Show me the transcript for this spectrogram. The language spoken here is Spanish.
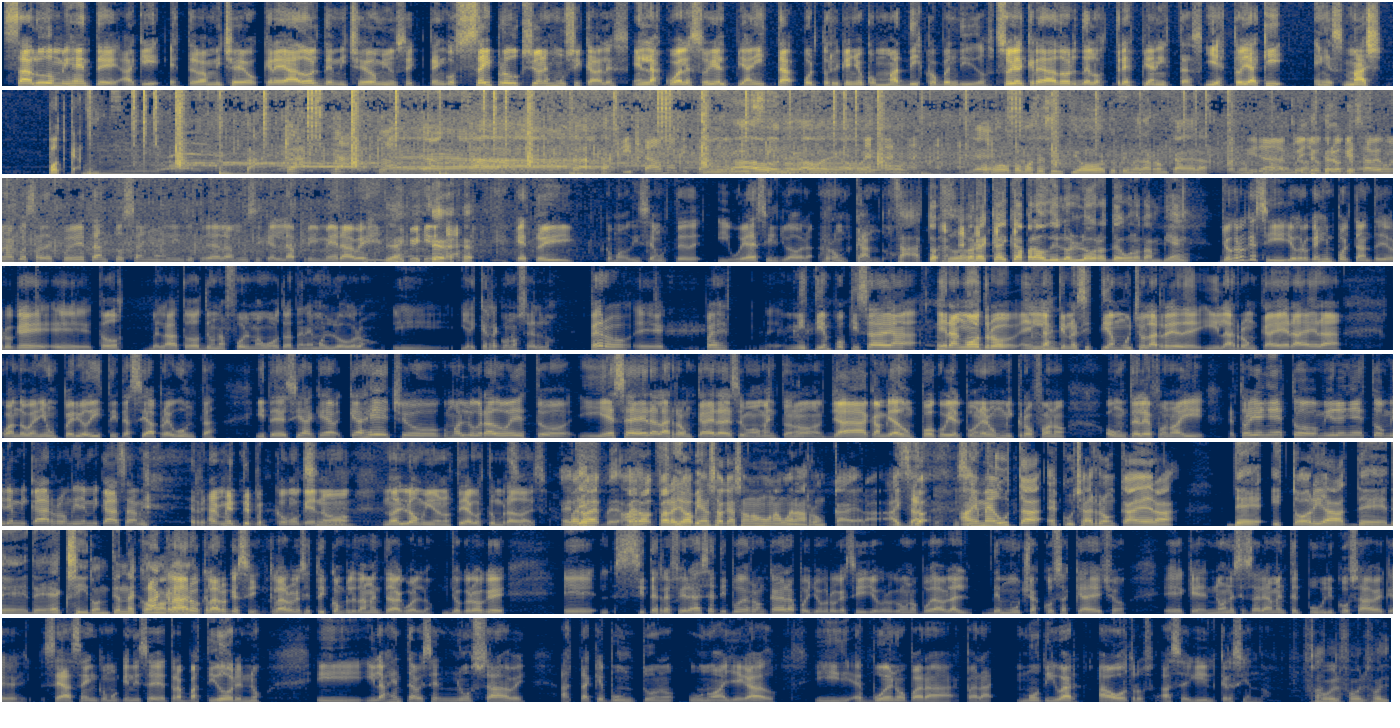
Saludos mi gente, aquí Esteban Micheo, creador de Micheo Music. Tengo seis producciones musicales en las cuales soy el pianista puertorriqueño con más discos vendidos. Soy el creador de los tres pianistas y estoy aquí en Smash Podcast. Aquí estamos, aquí estamos. Llegamos, llegamos, llegamos, llegamos. ¿Cómo, ¿Cómo se sintió tu primera roncaera? Pues mira, pues yo creo que sabes una cosa, después de tantos años en la industria de la música, es la primera vez en mi vida que estoy, como dicen ustedes, y voy a decir yo ahora, roncando. Exacto. Pero es que hay que aplaudir los logros de uno también. Yo creo que sí, yo creo que es importante, yo creo que eh, todos, ¿verdad? Todos de una forma u otra tenemos logros y, y hay que reconocerlos. Pero, eh, pues, mis tiempos quizás eran otros en las que no existían mucho las redes y la roncaera era cuando venía un periodista y te hacía preguntas y te decía, ¿qué, ¿qué, has hecho? ¿Cómo has logrado esto? Y esa era la roncaera de ese momento, ¿no? Ya ha cambiado un poco y el poner un micrófono o un teléfono ahí, estoy en esto, miren esto, miren mi carro, miren mi casa, realmente pues como que sí. no no es lo mío, no estoy acostumbrado sí. a eso. Pero, eh, pero, pero sí. yo pienso que eso no es una buena roncaera. Exacto, yo, exacto. A mí me gusta escuchar roncaera de historia de, de, de, éxito, ¿entiendes? Como ah, claro, que... claro que sí, claro que sí, estoy completamente de acuerdo. Yo creo que eh, si te refieres a ese tipo de roncaera, pues yo creo que sí, yo creo que uno puede hablar de muchas cosas que ha hecho, eh, que no necesariamente el público sabe que se hacen, como quien dice, tras bastidores, ¿no? Y, y, la gente a veces no sabe hasta qué punto uno, uno ha llegado y es bueno para, para, motivar a otros a seguir creciendo. Full, full, full.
